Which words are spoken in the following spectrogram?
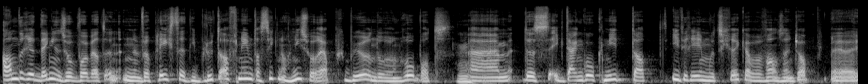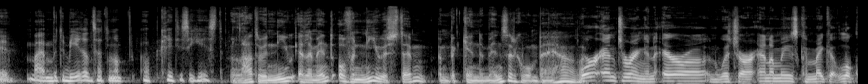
andere dingen, zo bijvoorbeeld een, een, verpleegster die bloed afneemt, dat zie ik nog niet zo rap gebeuren door een robot. Hm. Ehm, dus ik denk ook niet dat iedereen moet schrik hebben van zijn job, uh, maar we moeten meer inzetten op, op kritische geest. Laten we een nieuw element of een nieuwe stem, een bekende mens er gewoon bij halen. We're entering an era in which our enemies can make it look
